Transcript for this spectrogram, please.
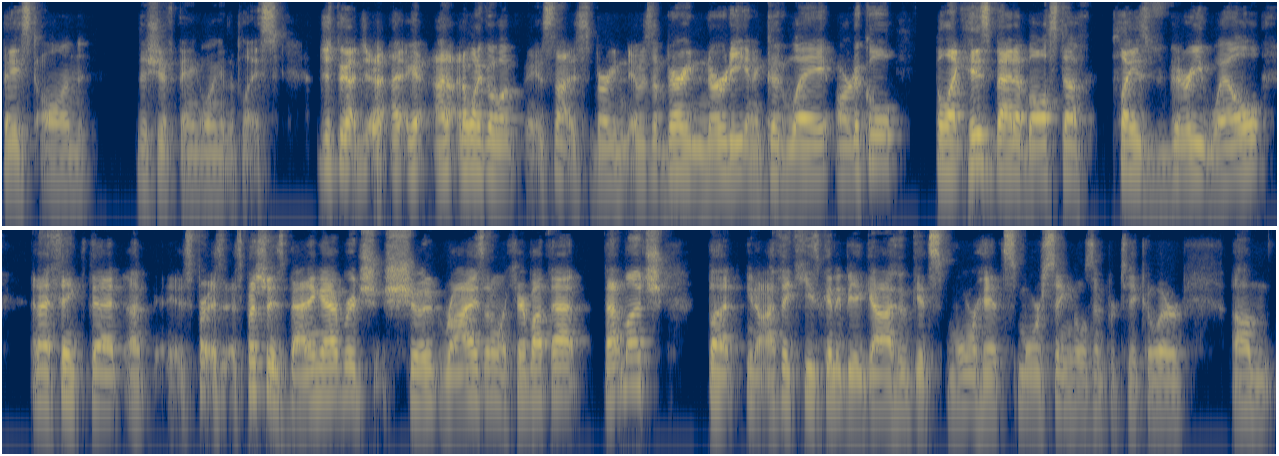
based on the shift ban going into place. Just because I, I, don't want to go. It's not. It's very. It was a very nerdy in a good way article, but like his batted ball stuff plays very well, and I think that uh, especially his batting average should rise. I don't really care about that that much, but you know, I think he's going to be a guy who gets more hits, more singles in particular, um,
